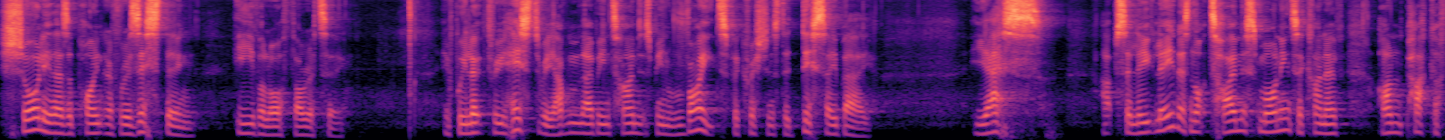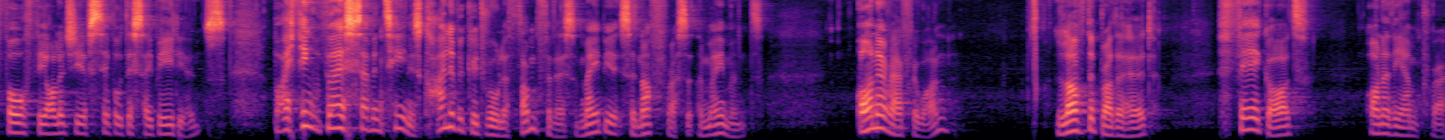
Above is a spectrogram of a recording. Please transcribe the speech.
Surely there's a point of resisting evil authority. If we look through history, haven't there been times it's been right for Christians to disobey? Yes, absolutely. There's not time this morning to kind of unpack a full theology of civil disobedience. But I think verse 17 is kind of a good rule of thumb for this, and maybe it's enough for us at the moment. Honor everyone, love the brotherhood, Fear God, honor the emperor.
